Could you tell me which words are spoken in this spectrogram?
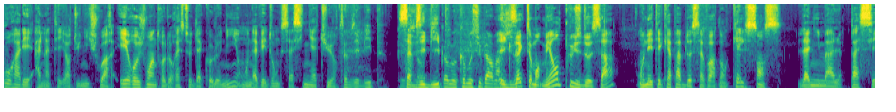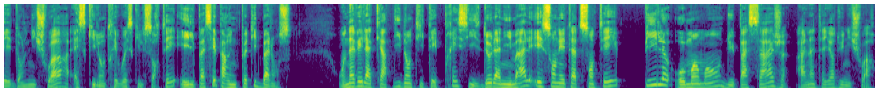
pour aller à l'intérieur du nichoir et rejoindre le reste de la colonie, on avait donc sa signature. Ça faisait bip. Ça faisait bip. Comme, comme au supermarché. Exactement. Mais en plus de ça, on était capable de savoir dans quel sens l'animal passait dans le nichoir. Est-ce qu'il entrait ou est-ce qu'il sortait Et il passait par une petite balance. On avait la carte d'identité précise de l'animal et son état de santé pile au moment du passage à l'intérieur du nichoir.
